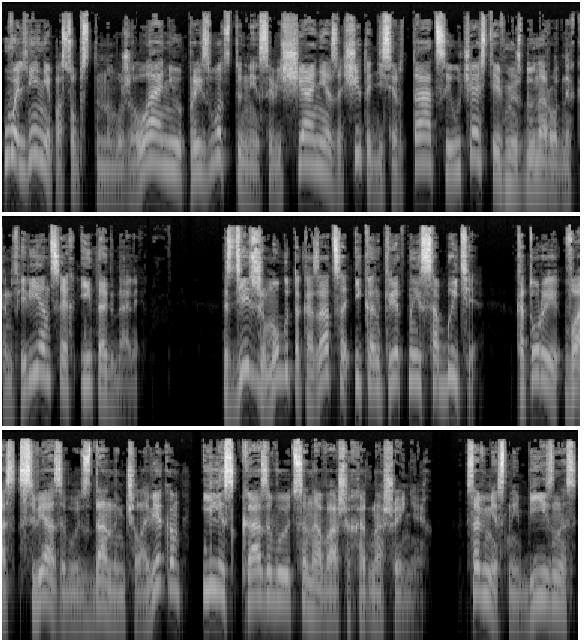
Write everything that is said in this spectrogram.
увольнение по собственному желанию, производственные совещания, защита диссертации, участие в международных конференциях и так далее. Здесь же могут оказаться и конкретные события, которые вас связывают с данным человеком или сказываются на ваших отношениях. Совместный бизнес,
